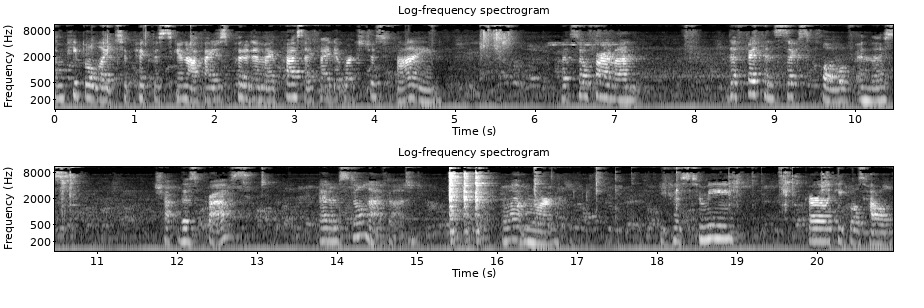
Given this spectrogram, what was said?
Some people like to pick the skin off. I just put it in my press. I find it works just fine. But so far I'm on the fifth and sixth clove in this this press. And I'm still not done. A lot more. Because to me, garlic equals health.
